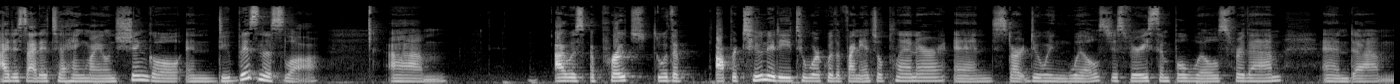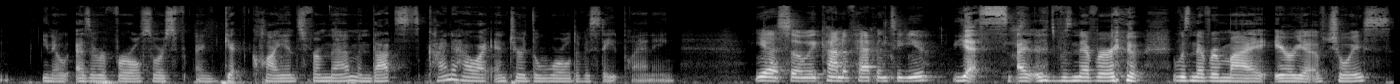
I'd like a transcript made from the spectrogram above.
I decided to hang my own shingle and do business law. Um, I was approached with an opportunity to work with a financial planner and start doing wills, just very simple wills for them, and um, you know, as a referral source and get clients from them. And that's kind of how I entered the world of estate planning. Yeah, so it kind of happened to you. Yes, I, it was never it was never my area of choice,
